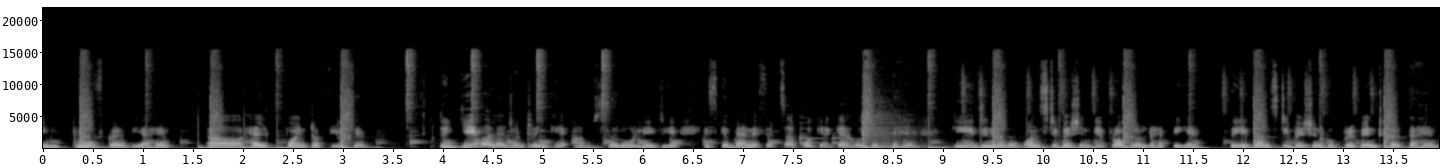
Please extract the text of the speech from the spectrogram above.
इम्प्रूव कर दिया है हेल्थ पॉइंट ऑफ़ व्यू से। तो ये वाला जो ड्रिंक है, आप ज़रूर लीजिए। इसके बेनिफिट्स आपको क्या क्या हो सकते हैं कि जिन लोगों को कॉन्स्टिपेशन की प्रॉब्लम रहती है तो ये कॉन्स्टिपेशन को प्रिवेंट करता है।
